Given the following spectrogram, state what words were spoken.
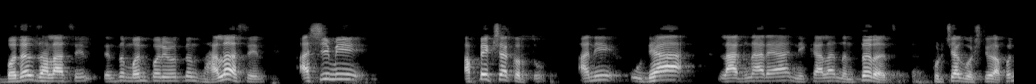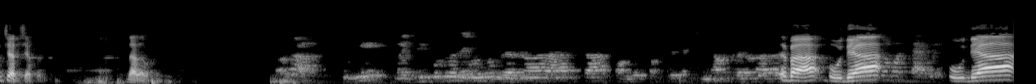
बदल झाला असेल त्यांचं मन परिवर्तन झालं असेल अशी मी अपेक्षा करतो. आणि उद्या लागणाऱ्या निकालानंतरच पुढच्या गोष्टीवर आपण चर्चा करू. दादा. उद्या? उद्या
